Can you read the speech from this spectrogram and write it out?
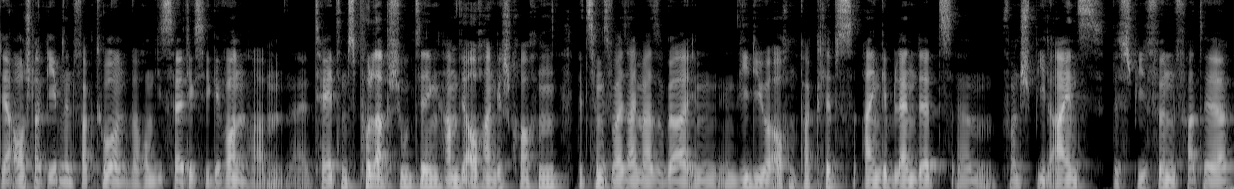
der ausschlaggebenden Faktoren, warum die Celtics hier gewonnen haben. Äh, Tatums Pull-Up-Shooting haben wir auch angesprochen, beziehungsweise wir sogar im, im Video auch ein paar Clips eingeblendet. Ähm, von Spiel 1 bis Spiel 5 hat er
